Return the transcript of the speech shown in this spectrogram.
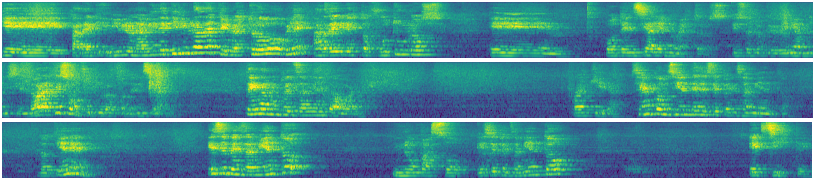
que para que vivir una vida equilibrada es que nuestro doble arregle estos futuros eh, potenciales nuestros. Eso es lo que veníamos diciendo. Ahora, ¿qué son futuros potenciales? Tengan un pensamiento ahora. Cualquiera. Sean conscientes de ese pensamiento. ¿Lo tienen? Ese pensamiento no pasó. Ese pensamiento existe.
